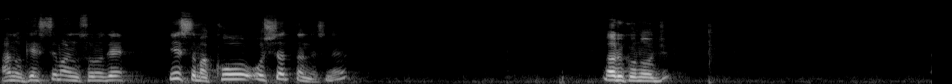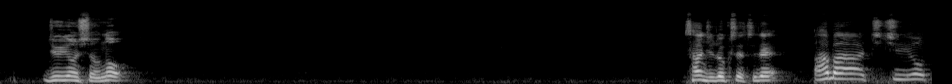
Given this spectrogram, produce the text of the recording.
あのゲッセマルの園でイエス様はこうおっしゃったんですね。マルコの14章の36節で、アバ父よ、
